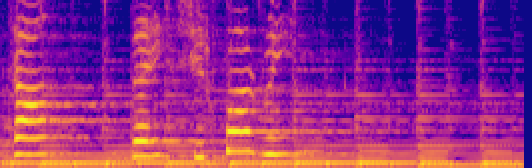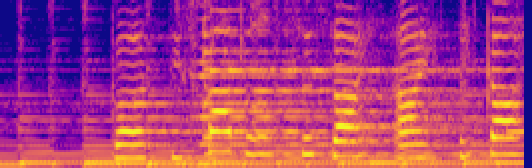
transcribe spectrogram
town, they should worry. But these problems aside, I think I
